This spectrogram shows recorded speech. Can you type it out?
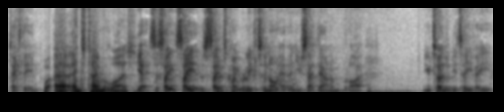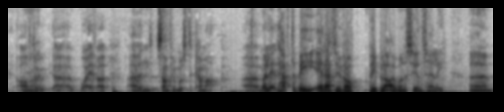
text it in Well, uh, entertainment wise, Yeah, so say say it was say it was comic relief tonight, and you sat down and like you turned on your TV after uh, whatever, and something was to come up. Um, Well, it'd have to be. It'd have to involve people that I want to see on telly. Um,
